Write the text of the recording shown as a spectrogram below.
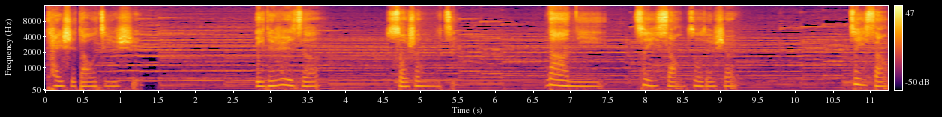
开始倒计时，你的日子所剩无几，那你最想做的事儿，最想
